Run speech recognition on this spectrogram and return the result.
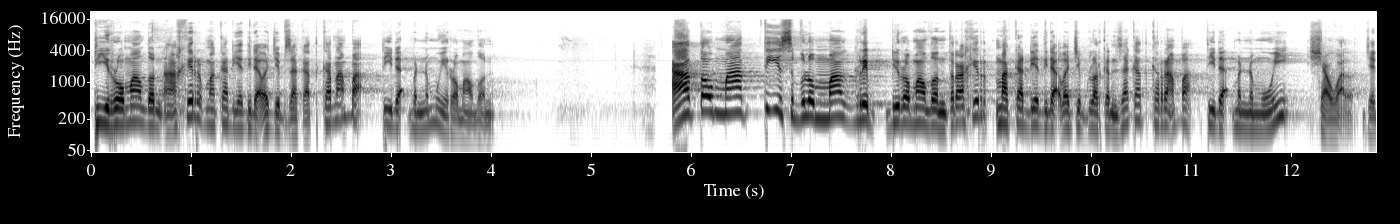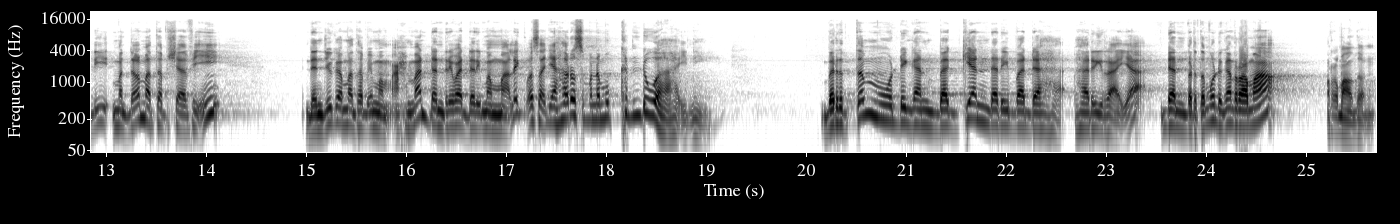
di Ramadan akhir, maka dia tidak wajib zakat. Karena apa? Tidak menemui Ramadan. Atau mati sebelum maghrib di Ramadan terakhir, maka dia tidak wajib keluarkan zakat. Karena apa? Tidak menemui syawal. Jadi dalam madhab syafi'i, dan juga madhab Imam Ahmad dan riwayat dari Imam Malik, bahasanya harus menemukan dua ini bertemu dengan bagian daripada hari raya dan bertemu dengan Rama, Ramadan.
